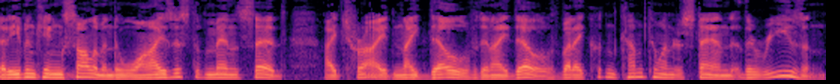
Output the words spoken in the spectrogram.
that even King Solomon, the wisest of men, said, I tried and I delved and I delved, but I couldn't come to understand the reason,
